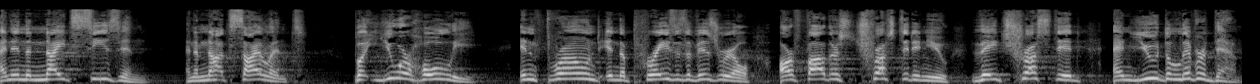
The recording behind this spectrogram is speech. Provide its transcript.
and in the night season, and am not silent, but you are holy enthroned in the praises of Israel. Our fathers trusted in you. They trusted and you delivered them.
